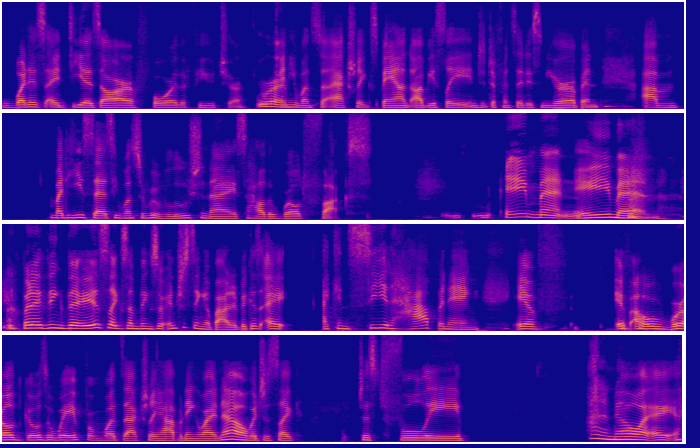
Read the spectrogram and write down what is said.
what his ideas are for the future Right. and he wants to actually expand obviously into different cities in europe and um but he says he wants to revolutionize how the world fucks Amen. Amen. but I think there is like something so interesting about it because I I can see it happening if if our world goes away from what's actually happening right now, which is like just fully I don't know. I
